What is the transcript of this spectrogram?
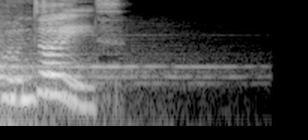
Punto.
